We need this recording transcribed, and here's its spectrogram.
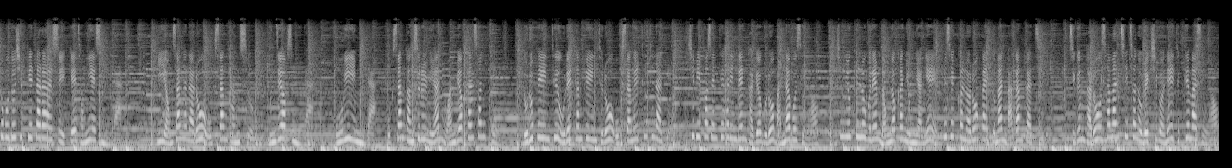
초보도 쉽게 따라할 수 있게 정리했습니다. 이 영상 하나로 옥상 방수 문제없습니다. 5위입니다. 옥상 방수를 위한 완벽한 선택. 노루 페인트 우레탄 페인트로 옥상을 튼튼하게 12% 할인된 가격으로 만나보세요. 16kg 넉넉한 용량의 회색 컬러로 깔끔한 마감까지. 지금 바로 47,510원에 득템하세요.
